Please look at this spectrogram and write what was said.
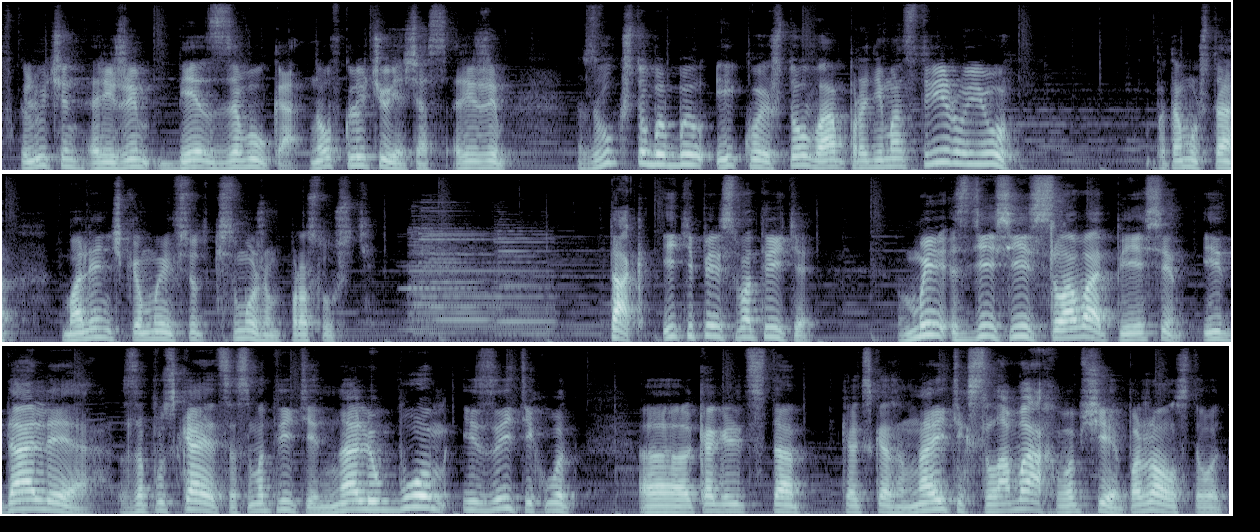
включен режим без звука. Но включу я сейчас режим звук, чтобы был, и кое-что вам продемонстрирую, потому что маленечко мы все-таки сможем прослушать. Так, и теперь смотрите, мы здесь есть слова песен, и далее запускается, смотрите, на любом из этих вот, э, как говорится, как скажем, на этих словах вообще, пожалуйста, вот,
